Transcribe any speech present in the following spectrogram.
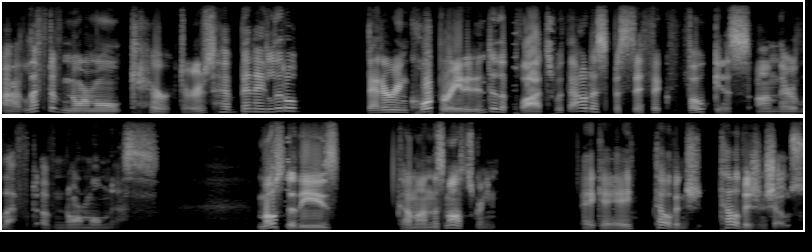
uh, left of normal characters have been a little better incorporated into the plots without a specific focus on their left of normalness. Most of these come on the small screen, aka television, television shows.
